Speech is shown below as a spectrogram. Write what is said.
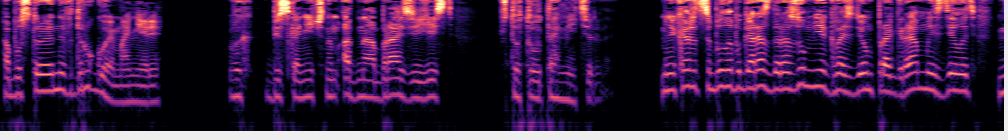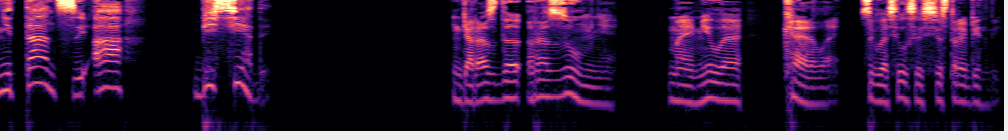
обустроены в другой манере. В их бесконечном однообразии есть что-то утомительное. Мне кажется, было бы гораздо разумнее гвоздем программы сделать не танцы, а беседы. Гораздо разумнее, моя милая Кэролайн, согласился с сестрой Бингли.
